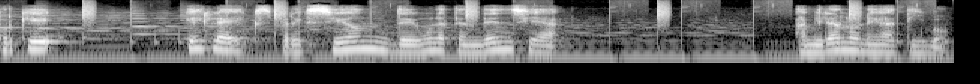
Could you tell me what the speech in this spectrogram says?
porque es la expresión de una tendencia a mirar lo negativo,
